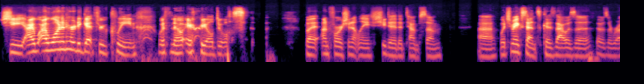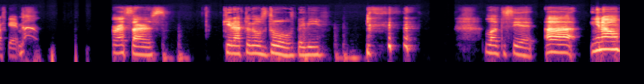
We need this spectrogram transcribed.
she I, I wanted her to get through clean with no aerial duels. but unfortunately she did attempt some. Uh, which makes sense because that was a that was a rough game. Red Stars, get after those duels, baby. Love to see it. Uh, you know,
